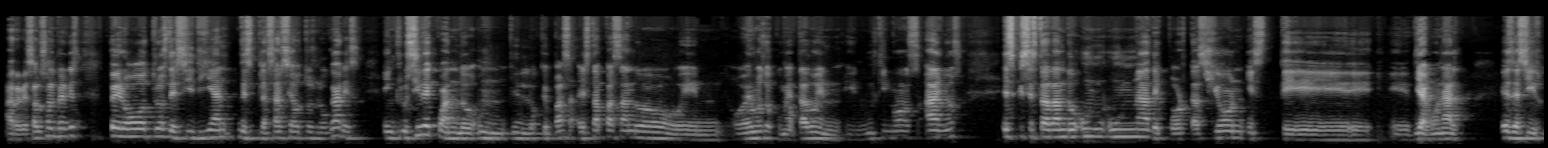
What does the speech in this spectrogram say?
regresar a los albergues, pero otros decidían desplazarse a otros lugares. Inclusive cuando mm, lo que pasa, está pasando en, o hemos documentado en, en últimos años, es que se está dando una deportación este, eh, diagonal. Es decir,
